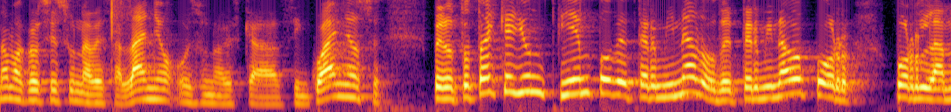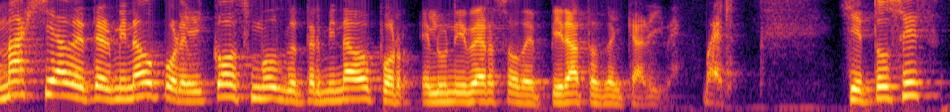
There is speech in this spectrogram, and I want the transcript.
no me acuerdo si es una vez al año o es una vez cada cinco años, pero total que hay un tiempo determinado, determinado por, por la magia, determinado por el cosmos, determinado por el universo de Piratas del Caribe. Bueno, y entonces,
